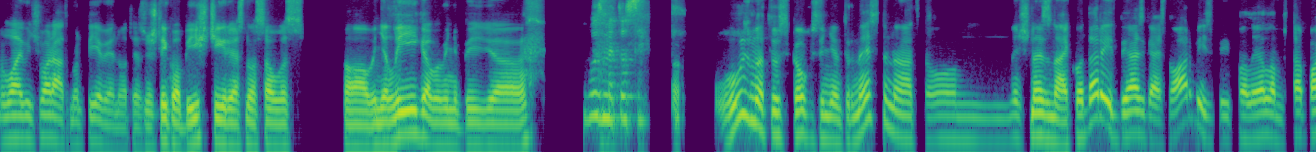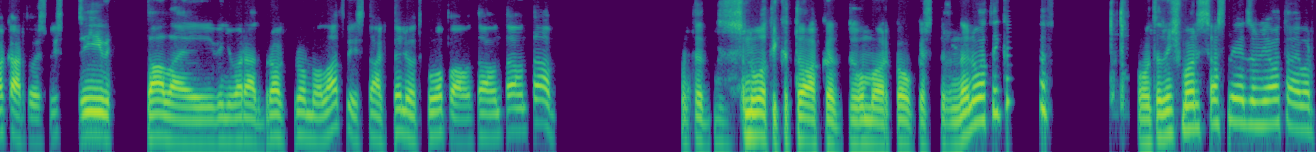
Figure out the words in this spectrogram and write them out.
lai viņš varētu man pievienoties. Viņš tikko bija izšķīries no savas viņa līga, viņa bija Uzmetusi. uzmetusi, kaut kas viņam tur nesanāca. un Viņš nezināja, ko darīt. Bija aizgājis no armijas, bija pa lielam tā pakārtojis visu dzīvi, tā lai viņi varētu braukt prom no Latvijas, sākt ceļot kopā un tā un tā. Un tā. Un tad notika tā, ka tomēr kaut kas tur nenotika. Un tad viņš man sasniedza un jautāja, var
